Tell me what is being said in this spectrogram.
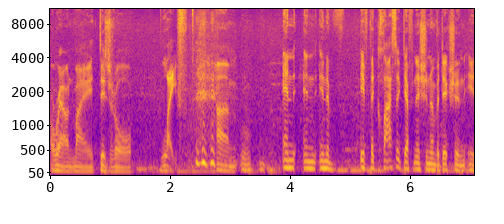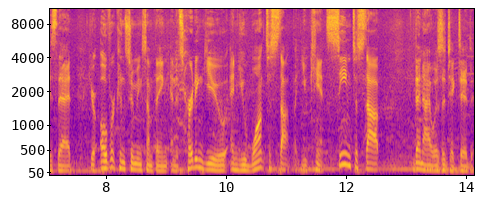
around my digital life. um, and and in a, if the classic definition of addiction is that you're over consuming something and it's hurting you and you want to stop but you can't seem to stop, then I was addicted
